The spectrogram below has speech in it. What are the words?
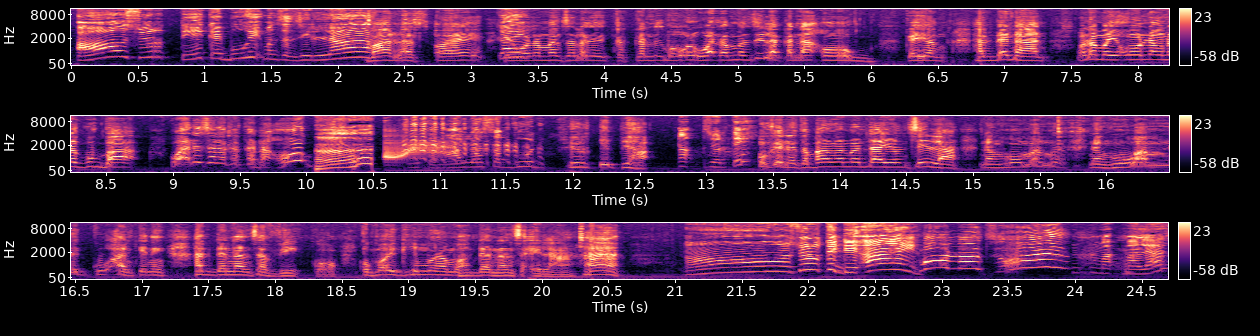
Ah, swerte. Kay buhi man sa sila. Malas, oy. Kaya Kay- wala naman sila, kakan- wala naman sila kanaog. Kaya ang hagdanan, wala may unang naguba, wala sila kakanaog. Ay, kamala sa good. Swerte piya. Ah, swerte? Kaya natabangan man dayon sila, nang human, nang huwam nagkuan kining hagdanan sa Vico, ug mo himo na mo hagdanan sa ila, ha? Ah, swerte di ay. Malas, oy. Ma- malas?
